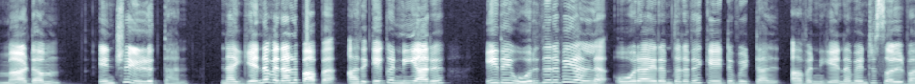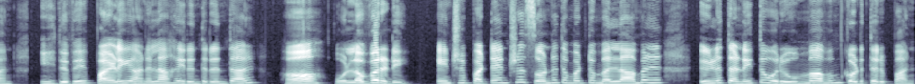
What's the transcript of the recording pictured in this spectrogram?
மேடம் என்று இழுத்தான். நான் என்ன வேணாலும் பாப்ப அதை கேட்க நீ யாரு? இதை ஒரு தடவை அல்ல ஓராயிரம் தடவை கேட்டுவிட்டாள். அவன் என்னவென்று சொல்வான். இதுவே பழைய அனலாக இருந்திருந்தால் ஆ ஓ லவ்வரடி என்று பட்டென்று சொன்னது மட்டுமல்லாமல் இழுத்தணைத்து ஒரு உம்மாவும் கொடுத்திருப்பான்.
